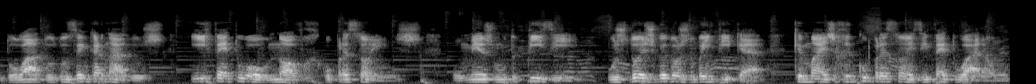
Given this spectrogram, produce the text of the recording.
do lado dos encarnados e efetuou nove recuperações. O mesmo de Pizzi, os dois jogadores do Benfica que mais recuperações efetuaram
